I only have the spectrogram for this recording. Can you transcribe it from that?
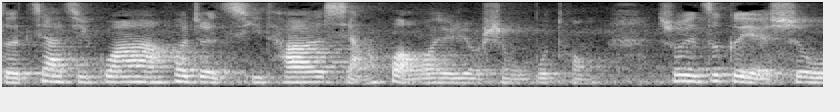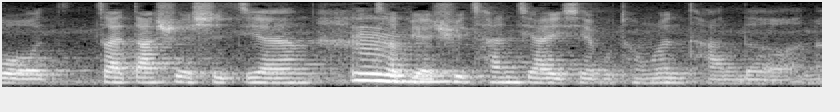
的价值观啊，或者其他想法，我也有什么不同，所以这个也是我在大学时间嗯特别去参加一些不同论坛的那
